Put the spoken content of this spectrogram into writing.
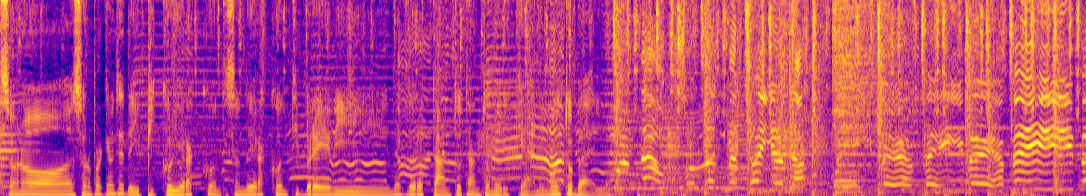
sono, sono praticamente dei piccoli racconti sono dei racconti brevi davvero tanto tanto americani molto let me tell you now, baby, baby, baby.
